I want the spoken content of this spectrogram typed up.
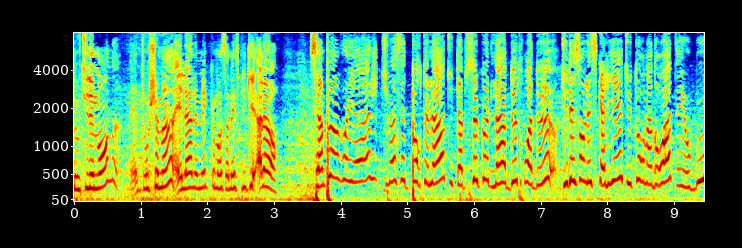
Donc tu demandes euh, ton chemin et là le mec commence à m'expliquer. Alors, c'est un peu un voyage, tu vas à cette porte là, tu tapes ce code là, 232, tu descends l'escalier, tu tournes à droite et au bout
